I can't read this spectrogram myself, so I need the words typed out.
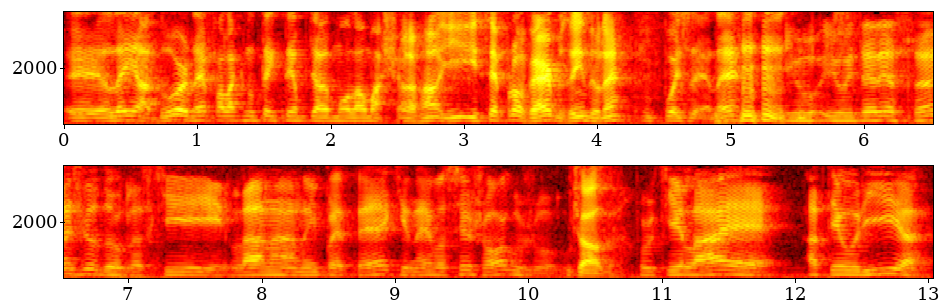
é, lenhador, né? Falar que não tem tempo de amolar o machado. Aham, e isso é provérbios ainda, né? Pois é, né? E o, e o interessante, viu, Douglas, que lá na, no Empretec, né, você joga o jogo. Joga. Porque lá é a teoria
